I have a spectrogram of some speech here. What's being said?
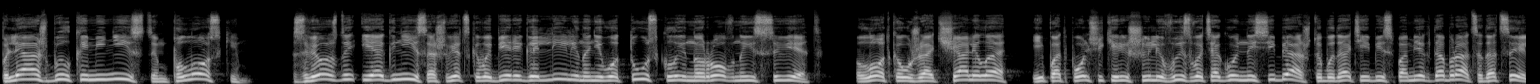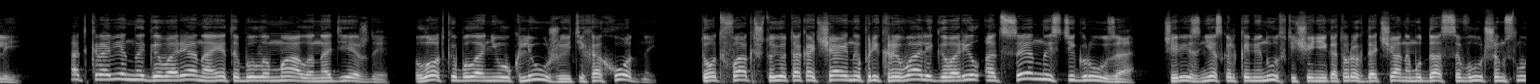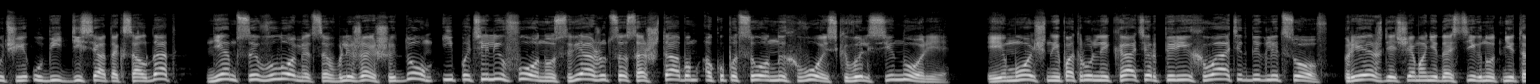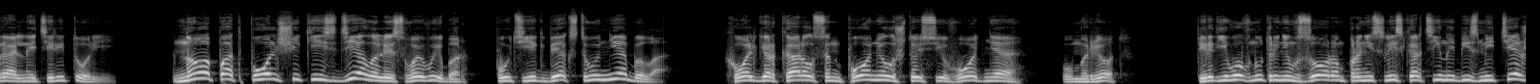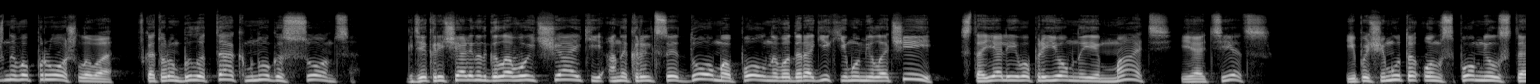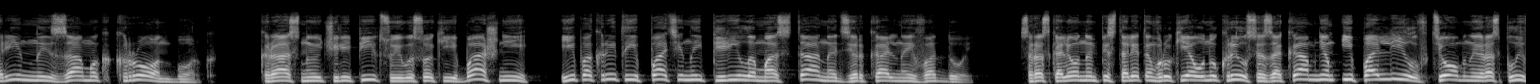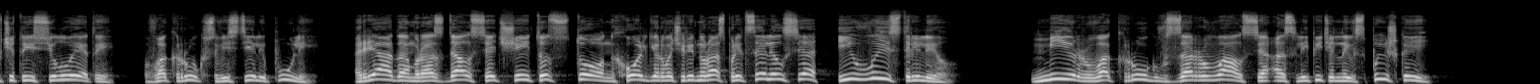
Пляж был каменистым, плоским. Звезды и огни со шведского берега лили на него тусклый, но ровный свет. Лодка уже отчалила, и подпольщики решили вызвать огонь на себя, чтобы дать ей без помех добраться до целей. Откровенно говоря, на это было мало надежды. Лодка была неуклюжей и тихоходной. Тот факт, что ее так отчаянно прикрывали, говорил о ценности груза. Через несколько минут, в течение которых датчанам удастся в лучшем случае убить десяток солдат, немцы вломятся в ближайший дом и по телефону свяжутся со штабом оккупационных войск в Эльсиноре. И мощный патрульный катер перехватит беглецов, прежде чем они достигнут нейтральной территории. Но подпольщики сделали свой выбор. Пути к бегству не было. Хольгер Карлсон понял, что сегодня умрет. Перед его внутренним взором пронеслись картины безмятежного прошлого, в котором было так много солнца, где кричали над головой чайки, а на крыльце дома, полного дорогих ему мелочей, стояли его приемные мать и отец. И почему-то он вспомнил старинный замок Кронборг, красную черепицу и высокие башни и покрытые патиной перила моста над зеркальной водой. С раскаленным пистолетом в руке он укрылся за камнем и полил в темные расплывчатые силуэты. Вокруг свистели пули. Рядом раздался чей-то стон. Хольгер в очередной раз прицелился и выстрелил. Мир вокруг взорвался ослепительной вспышкой,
